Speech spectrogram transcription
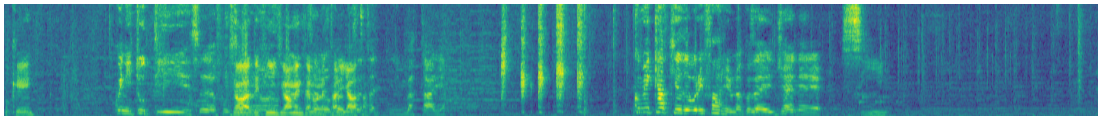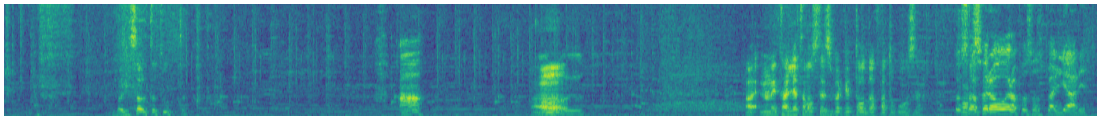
Ok? Quindi tutti s- funzionano. definitivamente non è tagliata. tagli- in battaglia. Come cacchio dovrei fare una cosa del genere? Sì. Ho risolto tutto. Ah, Oh. lol. Vabbè, non è tagliata lo stesso perché Todd ha fatto cose. Lo so, Forse. però ora posso sbagliare.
